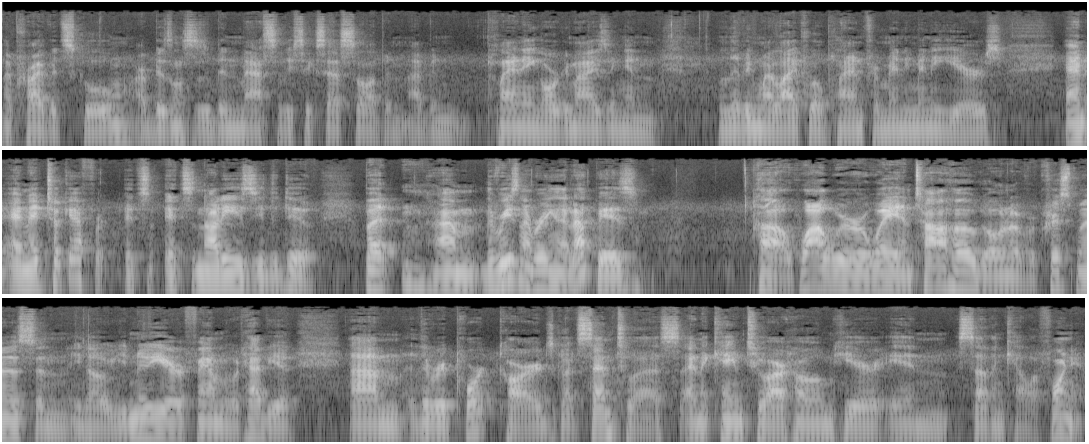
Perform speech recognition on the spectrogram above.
a private school. Our businesses have been massively successful. I've been I've been planning, organizing, and living my life well planned for many many years. And and it took effort. It's it's not easy to do. But um, the reason i bring that up is uh, while we were away in tahoe going over christmas and you know new year family what have you um, the report cards got sent to us and it came to our home here in southern california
